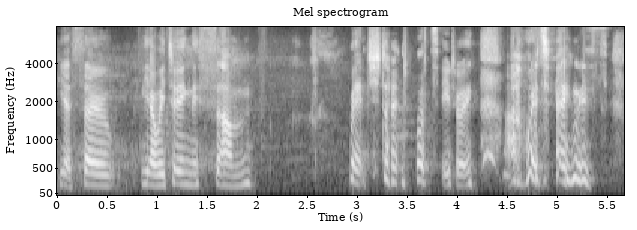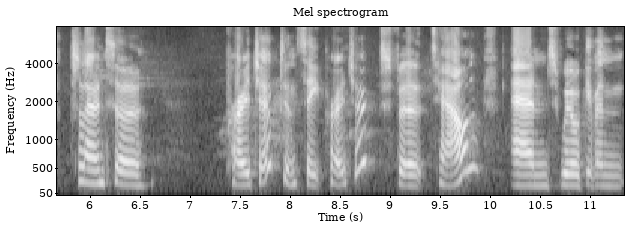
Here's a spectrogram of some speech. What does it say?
Yeah, so yeah, we're doing this. Um, Mitch, don't know what's he doing. Uh, we're doing this planter project and seat project for town, and we were given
